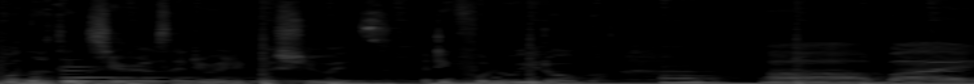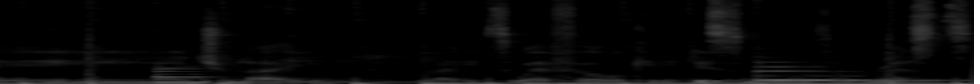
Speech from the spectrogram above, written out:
but nothing serious. I didn't really pursue it. I didn't follow it up. Uh, by July, right? So I felt okay. This is my month of rest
